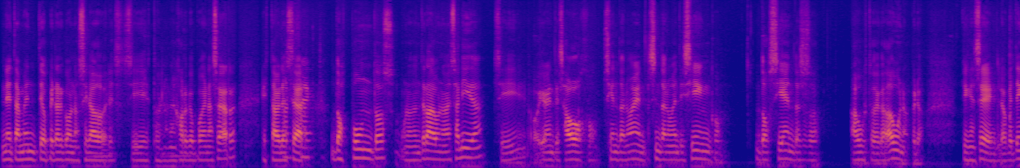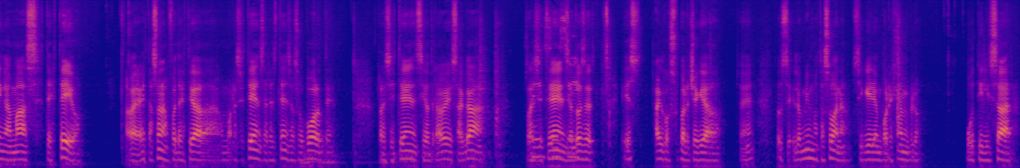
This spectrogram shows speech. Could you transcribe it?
netamente operar con osciladores. ¿sí? Esto es lo mejor que pueden hacer. Establecer Perfecto. dos puntos, uno de entrada, uno de salida. ¿sí? Obviamente es a ojo, 190, 195, 200, eso a gusto de cada uno. Pero fíjense, lo que tenga más testeo. A ver, esta zona fue testeada como resistencia, resistencia, soporte, resistencia otra vez acá, resistencia. sí. Entonces es algo súper chequeado. Entonces, lo mismo esta zona. Si quieren, por ejemplo, utilizar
